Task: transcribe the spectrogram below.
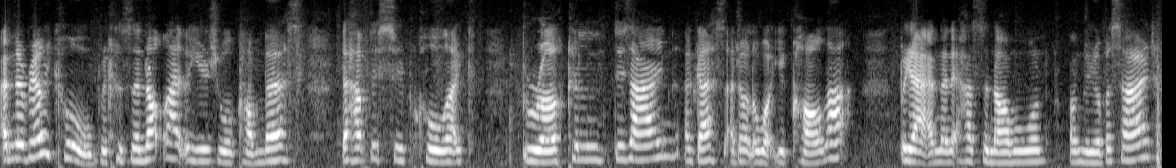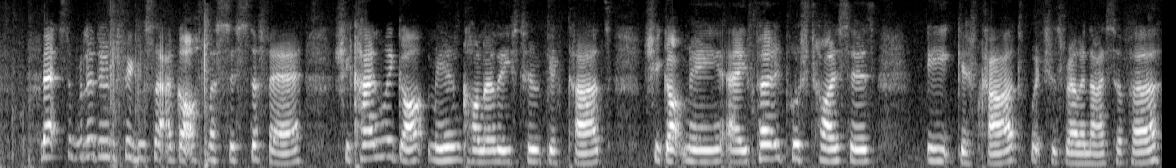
And they're really cool because they're not like the usual Converse. They have this super cool like broken design, I guess. I don't know what you'd call that. But yeah, and then it has the normal one on the other side. Next I'm going to do the things that I got off my sister Faye. She kindly got me and Connor these two gift cards. She got me a 30 plus choices eat gift card which is really nice of her.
